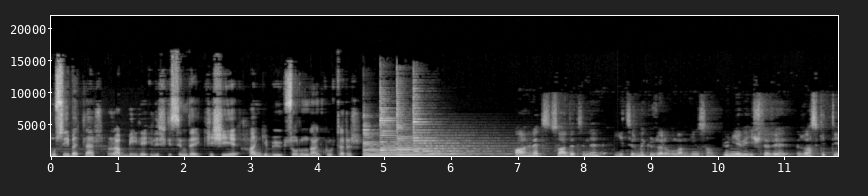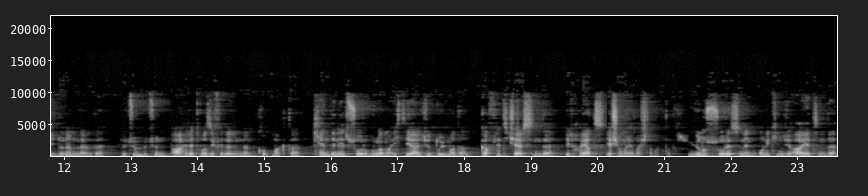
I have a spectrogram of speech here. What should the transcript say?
Musibetler Rabbi ile ilişkisinde kişiyi hangi büyük sorundan kurtarır? Ahiret saadetini yitirmek üzere olan insan, dünyevi işleri rast gittiği dönemlerde bütün bütün ahiret vazifelerinden kopmakta, kendini sorgulama ihtiyacı duymadan gaflet içerisinde bir hayat yaşamaya başlamaktadır. Yunus suresinin 12. ayetinde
